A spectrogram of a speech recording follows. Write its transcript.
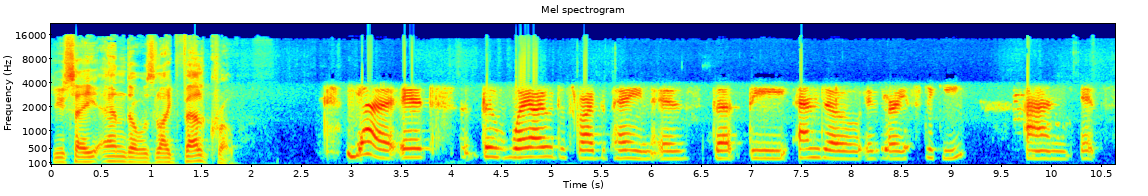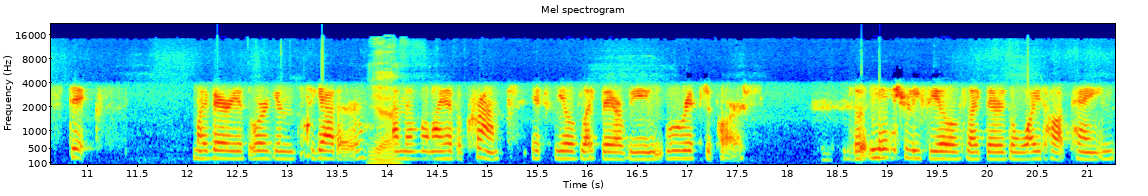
you say? Endo is like Velcro. Yeah, it's the way I would describe the pain is that the endo is very sticky and it sticks my various organs together. Yeah. And then when I have a cramp, it feels like they are being ripped apart. So it literally feels like there's a white hot pain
